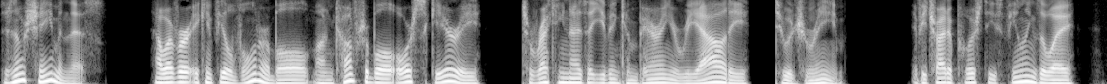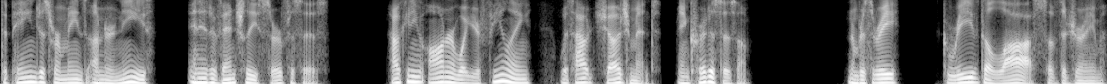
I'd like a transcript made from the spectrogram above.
There's no shame in this. However, it can feel vulnerable, uncomfortable, or scary to recognize that you've been comparing your reality to a dream. If you try to push these feelings away, the pain just remains underneath and it eventually surfaces. How can you honor what you're feeling without judgment and criticism? Number three, grieve the loss of the dream.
